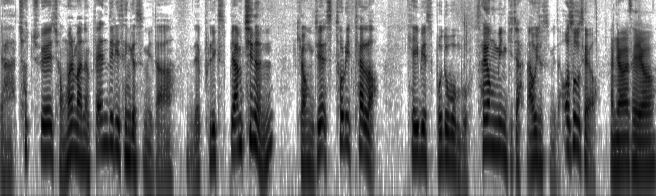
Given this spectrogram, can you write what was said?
야, 첫 주에 정말 많은 팬들이 생겼습니다. 넷플릭스 뺨치는 경제 스토리텔러, KBS 보도본부 서영민 기자 나오셨습니다. 어서 오세요. 안녕하세요.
